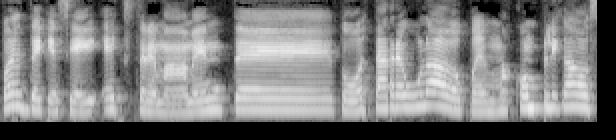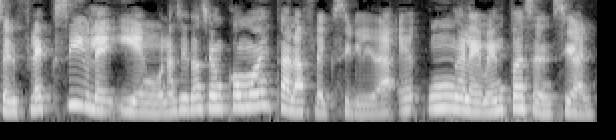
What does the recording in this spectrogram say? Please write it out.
pues de que si hay extremadamente todo está regulado, pues es más complicado ser flexible y en una situación como esta la flexibilidad es un elemento esencial.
